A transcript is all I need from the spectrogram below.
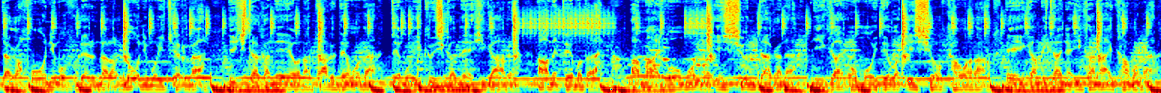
だが法にも触れるなら牢にも行けるな。行きたかねえよな誰でもな。でも行くしかねえ日がある。雨でもだ。甘い思いは一瞬だだがな苦い思い出は一生変わらん。映画みたいにはいかないかもな。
